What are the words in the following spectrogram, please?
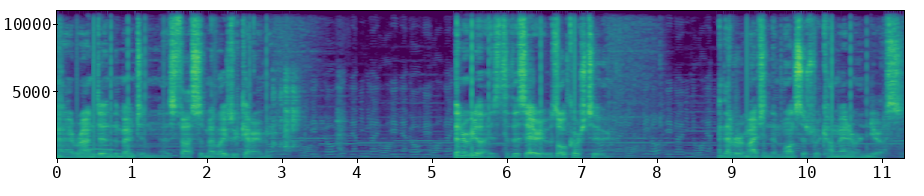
And I ran down the mountain as fast as my legs would carry me. Then I realized that this area was all cursed too. I never imagined that monsters would come anywhere near us.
